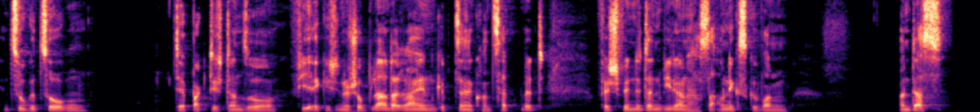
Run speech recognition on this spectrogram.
hinzugezogen, der packt dich dann so viereckig in eine Schublade rein, gibt sein Konzept mit, verschwindet dann wieder und hast da auch nichts gewonnen. Und das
